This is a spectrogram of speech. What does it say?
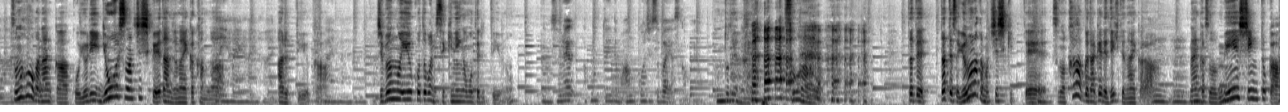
な。その方がなんかこうより良質な知識を得たんじゃないか感がはいはいはいはい。あるっていうか、自分の言う言葉に責任が持てるっていうの？でもそれ本当にでもアンコンシャスバイアスかもよ。本当だよね。そうなのよ。だってだってさ世の中の知識ってその科学だけでできてないから、なんかその迷信とか、う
